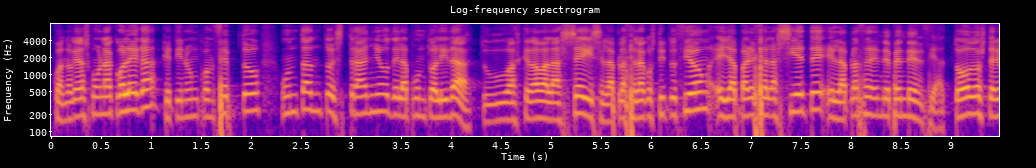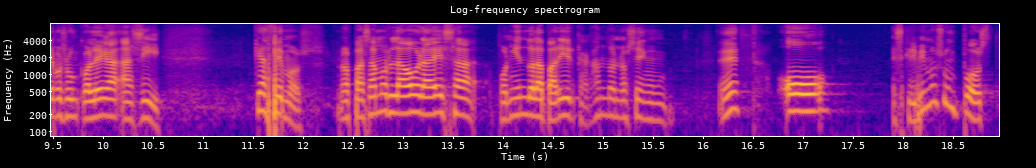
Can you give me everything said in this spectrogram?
cuando quedas con una colega que tiene un concepto un tanto extraño de la puntualidad. Tú has quedado a las 6 en la Plaza de la Constitución, ella aparece a las 7 en la Plaza de Independencia. Todos tenemos un colega así. ¿Qué hacemos? ¿Nos pasamos la hora esa poniéndola a parir, cagándonos en... ¿eh? O escribimos un post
